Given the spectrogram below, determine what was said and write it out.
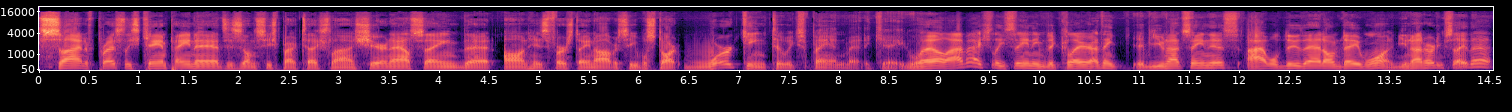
Sign of Presley's campaign ads is on the C Spire text line. Share now saying that on his first day in office, he will start working to expand Medicaid. Well, I've actually seen him declare, I think, have you not seen this? I will do that on day one. Have you not heard him say that?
